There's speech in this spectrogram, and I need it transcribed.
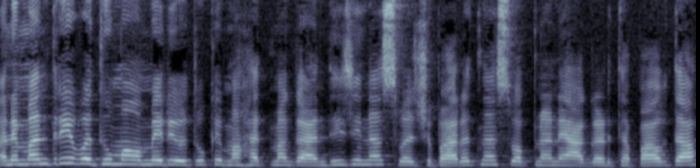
અને મંત્રીએ વધુમાં ઉમેર્યું હતું કે મહાત્મા ગાંધીજીના સ્વચ્છ ભારતના સ્વપ્નને આગળ ધપાવતા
